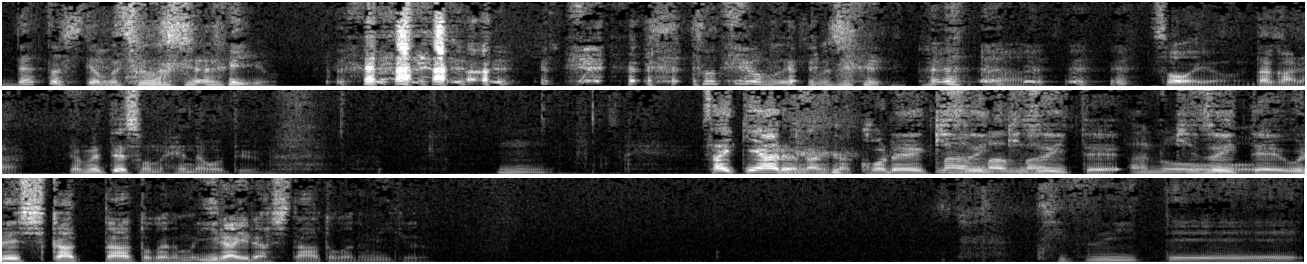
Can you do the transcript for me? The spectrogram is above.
だとしても気持ち悪いよ。そっちの方が気持ち悪い。そうよ。だから、やめて、その変なこと言うの。うん。最近あるなんかこれ気づい, まあまあまあ気づいて、あのー気づいて嬉しかったとかでもイライラしたとかでもいいけど。気づいて、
